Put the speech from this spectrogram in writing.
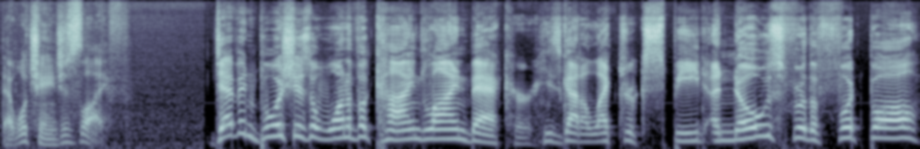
that will change his life. Devin Bush is a one of a kind linebacker. He's got electric speed, a nose for the football,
